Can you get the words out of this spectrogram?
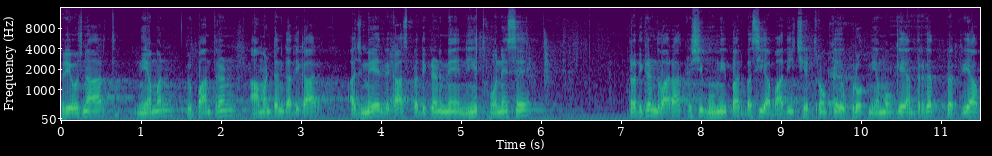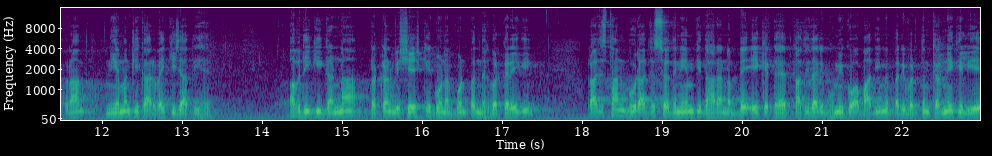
परियोजनार्थ नियमन, रूपांतरण, आवंटन का अधिकार, अजमेर विकास प्राधिकरण में निहित होने से प्राधिकरण द्वारा कृषि भूमि पर बसी आबादी क्षेत्रों के उपरोक्त नियमों के अंतर्गत प्रक्रिया उपरांत नियमन की कार्रवाई की जाती है। अवधि की गणना प्रकरण विशेष के गुण अवगुण पर निर्भर करेगी। राजस्थान भू राजस्व अधिनियम की धारा 90 ए के तहत खातेदारी भूमि को आबादी में परिवर्तन करने के लिए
